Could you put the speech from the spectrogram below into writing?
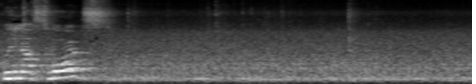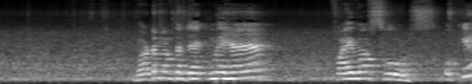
Queen of Swords. Of the deck में है फाइव ऑफ़ स्पोर्ट्स ओके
